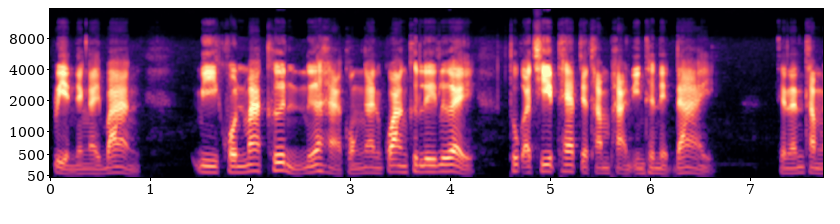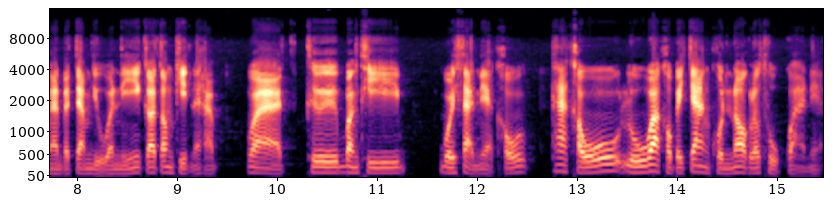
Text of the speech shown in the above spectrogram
เปลี่ยนยังไงบ้าง มีคนมากขึ้นเนื้อหาของงานกว้างขึ้นเรื่อยๆ ทุกอาชีพแทบจะทำผ่านอินเทอร์เน็ตได้ ฉะนั้นทำงานประจำอยู่วันนี้ก็ต้องคิดนะครับ ว่าคือบางทีบริษัทเนี่ยเขาถ้าเขารู้ว่าเขาไปจ้างคนนอกแล้วถูกกว่าเนี่ย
